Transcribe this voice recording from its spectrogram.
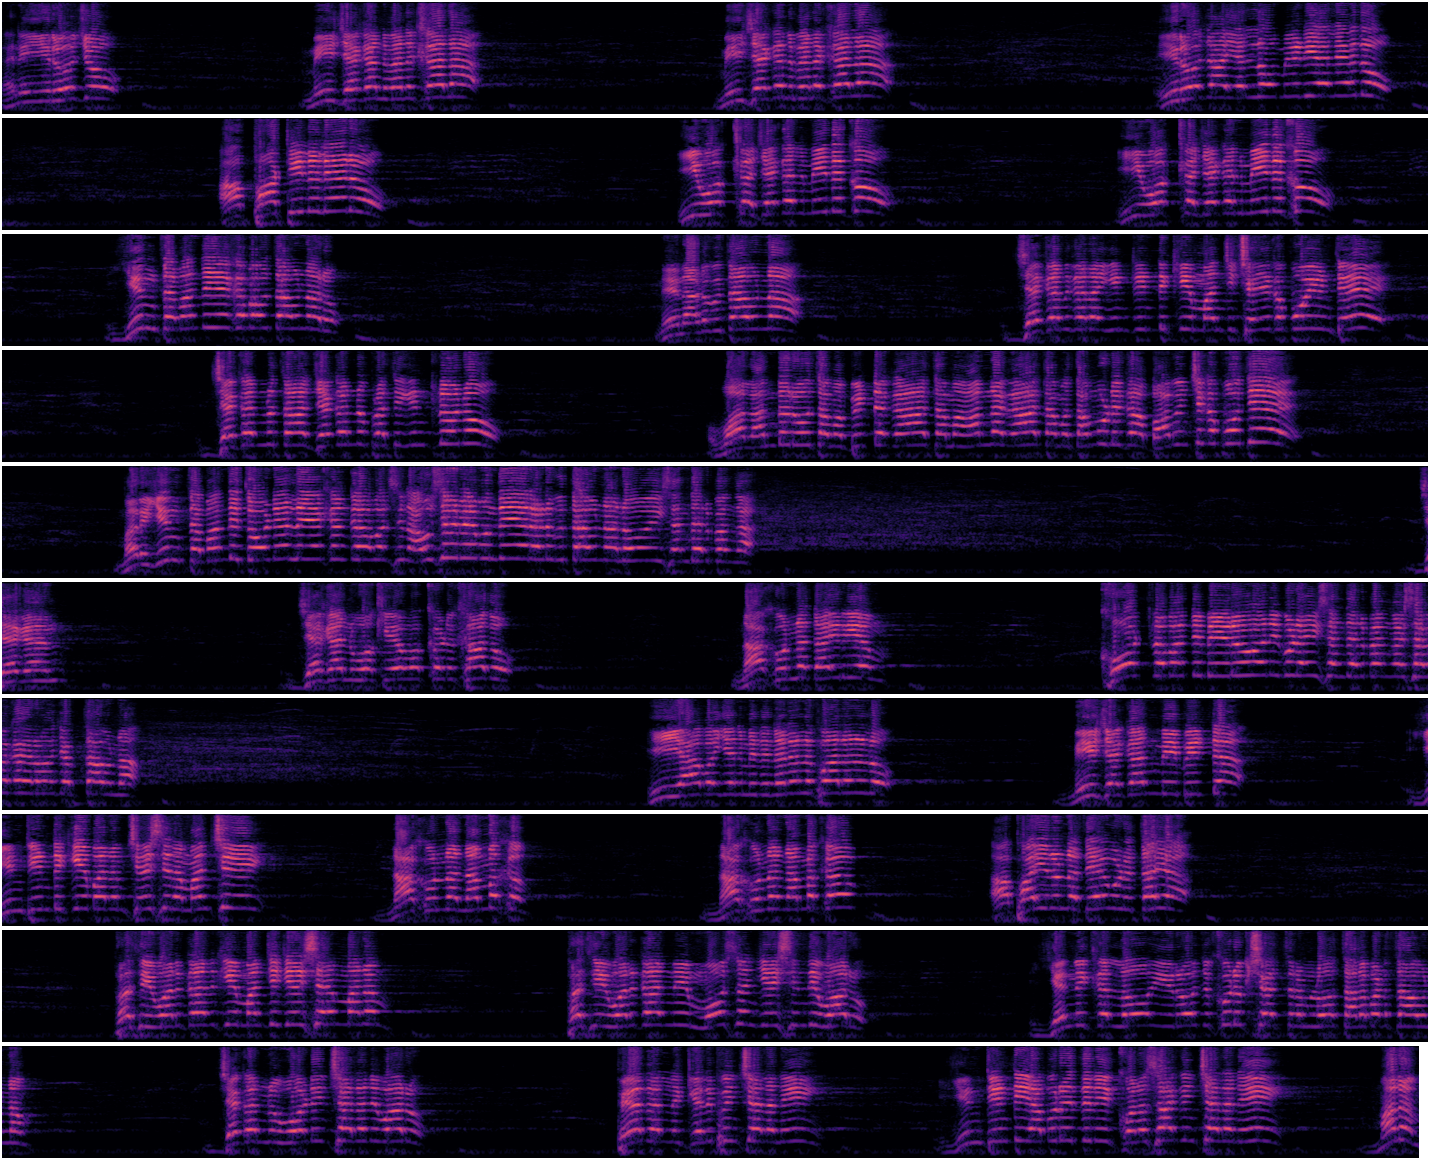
కానీ ఈరోజు మీ జగన్ వెనకాల మీ జగన్ వెనకాల ఈరోజు ఆ ఎల్లో మీడియా లేదు. ఆ పార్టీలు లేరు. ఈ ఒక్క జగన్ మీదకు ఈ ఒక్క జగన్ మీదకు ఇంతమంది ఏకమవుతా ఉన్నారు. నేను అడుగుతా ఉన్నా జగన్ గన ఇంటింటికి మంచి చేయకపోయింటే జగన్ను తా జగన్ను ప్రతి ఇంట్లోనూ వాళ్ళందరూ తమ బిడ్డగా తమ అన్నగా తమ తమ్ముడిగా భావించకపోతే మరి ఇంతమంది తోడేళ్ళు ఏకం కావాల్సిన అవసరం ఏముంది అని అడుగుతా ఉన్నాను ఈ సందర్భంగా. జగన్ జగన్ ఒకే ఒక్కడు కాదు. నాకున్న ధైర్యం కోట్ల మంది మీరు అని కూడా ఈ సందర్భంగా శవకరం చెప్తా ఉన్నా. ఈ యాభై ఎనిమిది నెలల పాలనలో మీ జగన్ మీ బిడ్డ ఇంటింటికి మనం చేసిన మంచి నాకున్న నమ్మకం నాకున్న నమ్మకం ఆ పైనున్న దేవుడు దయ ప్రతి వర్గానికి మంచి చేశాం మనం. ప్రతి వర్గాన్ని మోసం చేసింది వారు. ఎన్నికల్లో ఈ రోజు కురుక్షేత్రంలో తలబడతా ఉన్నాం. జగన్ను ఓడించాలని వారు పేదల్ని గెలిపించాలని ఇంటింటి అభివృద్ధిని కొనసాగించాలని మనం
